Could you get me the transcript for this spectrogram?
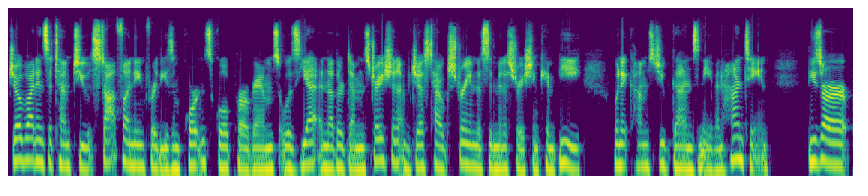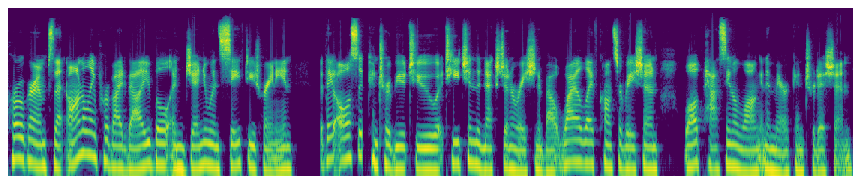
Joe Biden's attempt to stop funding for these important school programs was yet another demonstration of just how extreme this administration can be when it comes to guns and even hunting. These are programs that not only provide valuable and genuine safety training, but they also contribute to teaching the next generation about wildlife conservation while passing along an American tradition.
